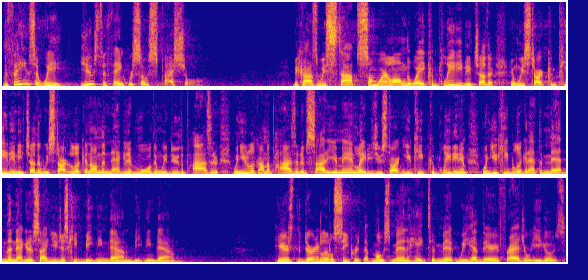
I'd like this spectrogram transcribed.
The things that we used to think were so special because we stop somewhere along the way completing each other and we start competing each other we start looking on the negative more than we do the positive when you look on the positive side of your man ladies you start you keep completing him when you keep looking at the met and the negative side you just keep beating him down and beating him down here's the dirty little secret that most men hate to admit we have very fragile egos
